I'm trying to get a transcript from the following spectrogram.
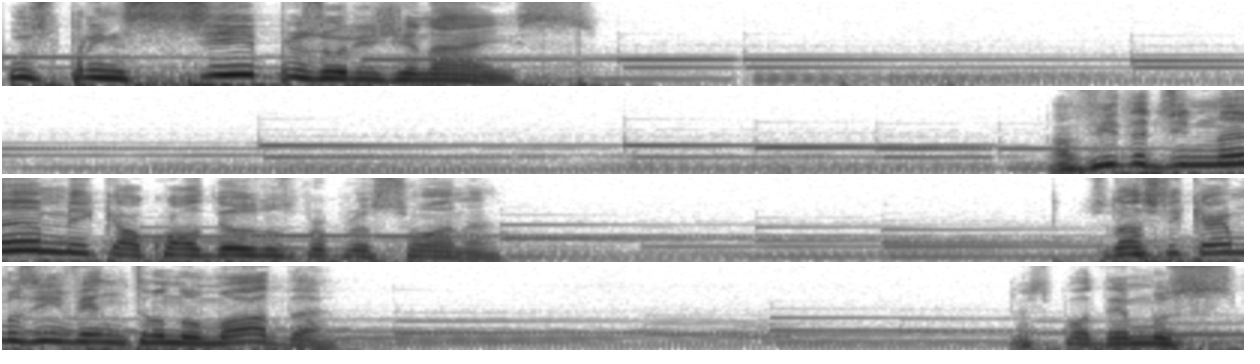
os princípios originais. A vida dinâmica ao qual Deus nos proporciona. Se nós ficarmos inventando moda, nós podemos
